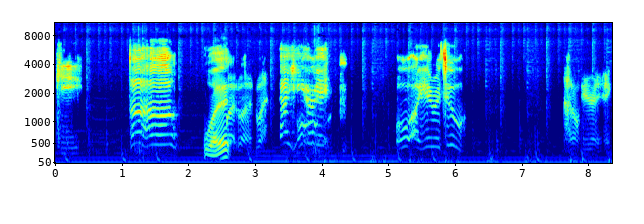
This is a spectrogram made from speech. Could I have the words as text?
Key. Uh oh. What? What? What? What? Don't hear anything.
